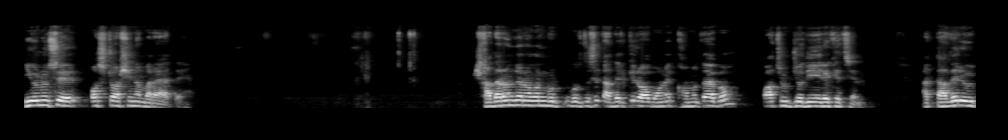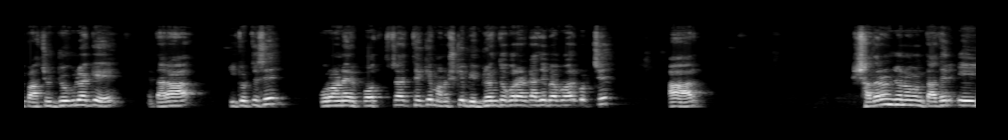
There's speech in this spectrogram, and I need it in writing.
ইউনুসের অষ্টআশি নম্বর আয়াতে। সাধারণ জনগণ বল- বলতেছে তাদেরকে রব অনেক ক্ষমতা এবং প্রাচুর্য দিয়ে রেখেছেন। আর তাদের ওই প্রাচুর্যগুলোকে তারা কি করতেছে? কোরআনের পথটা থেকে মানুষকে বিভ্রান্ত করার কাজে ব্যবহার করছে। আর সাধারণ জনগণ তাদের এই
